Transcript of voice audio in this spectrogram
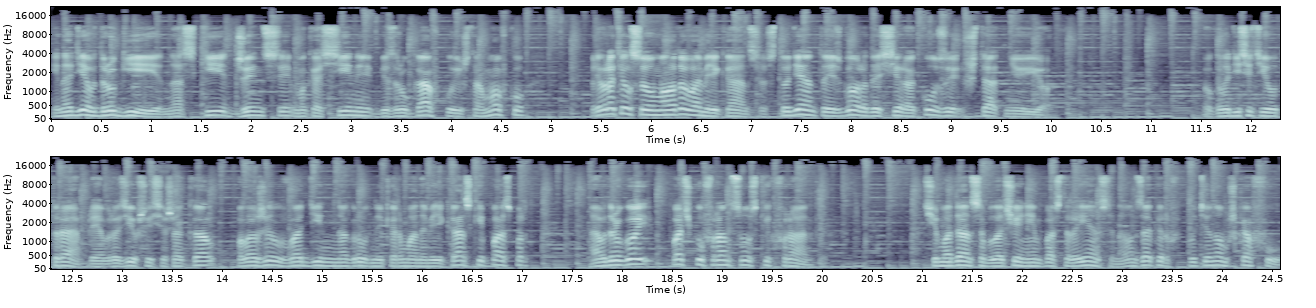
и, надев другие носки, джинсы, мокасины, безрукавку и штормовку, превратился в молодого американца, студента из города Сиракузы, штат Нью-Йорк. Около 10 утра преобразившийся шакал положил в один нагрудный карман американский паспорт, а в другой – пачку французских франков. Чемодан с облачением пастора Йенсена он запер в платяном шкафу,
